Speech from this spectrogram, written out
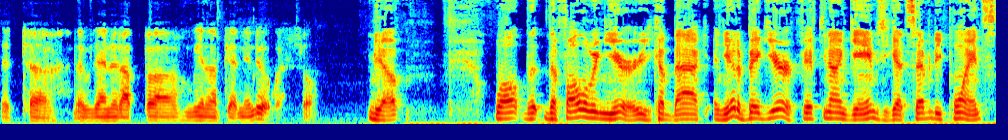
that, uh, that we ended up, uh, we ended up getting into it with. So, Yep. Well, the the following year, you come back and you had a big year. Fifty nine games, you got seventy points,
